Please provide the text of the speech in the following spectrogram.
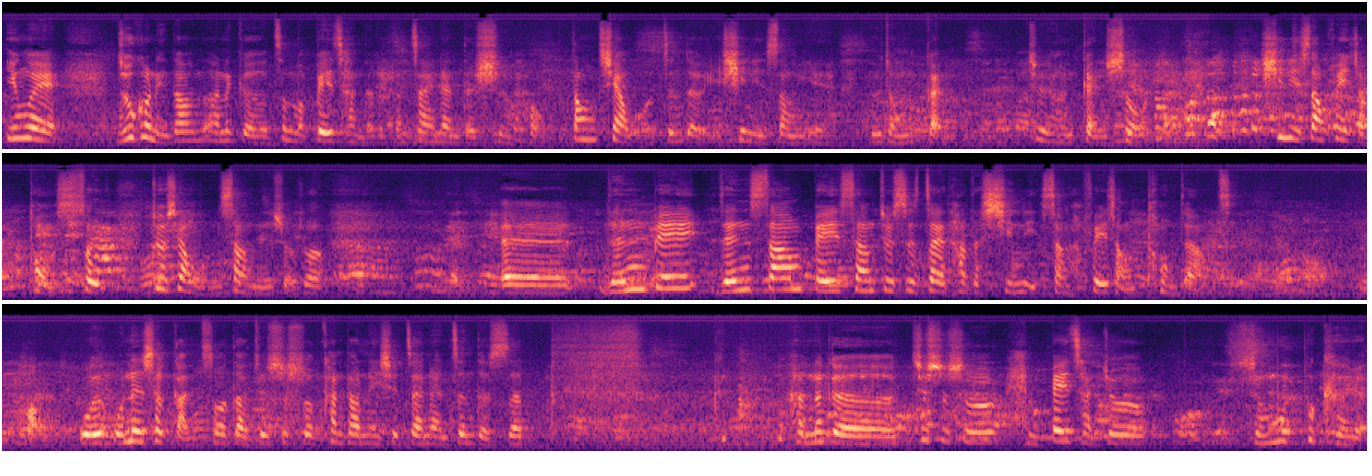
因为如果你到那那个这么悲惨的那个灾难的时候，当下我真的心理上也有种感，就是很感受，心理上非常痛。所以就像我们上人所说，呃，人悲人伤悲伤，就是在他的心理上非常痛这样子。好，我我那时候感受到，就是说看到那些灾难真的是很那个，就是说很悲惨，就什么不可忍，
